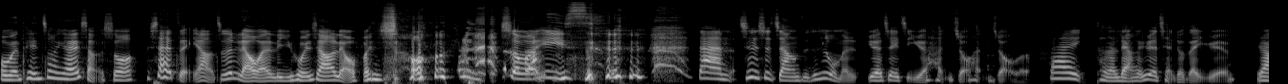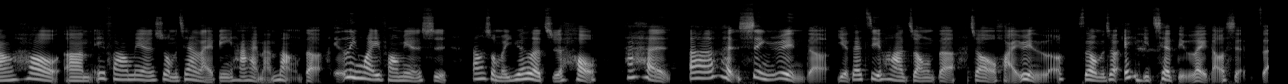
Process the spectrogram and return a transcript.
我们听众应该想说，现在怎样？就是聊完离婚，想要聊分手，什么意思？但其实是这样子，就是我们约这一集约很久很久了，大概可能两个月前就在约。然后，嗯，一方面是我们现在来宾他还蛮忙的，另外一方面是当时我们约了之后。她很呃很幸运的，也在计划中的就怀孕了，所以我们就哎一切 delay 到现在，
